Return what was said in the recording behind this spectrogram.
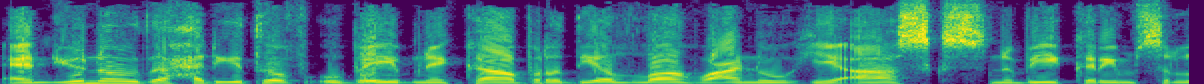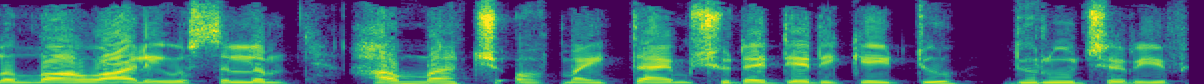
And you know the hadith of Ubay ibn Ka'b radiallahu anhu. He asks Nabi Karim sallallahu alayhi wasallam, how much of my time should I dedicate to Durood Sharif?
